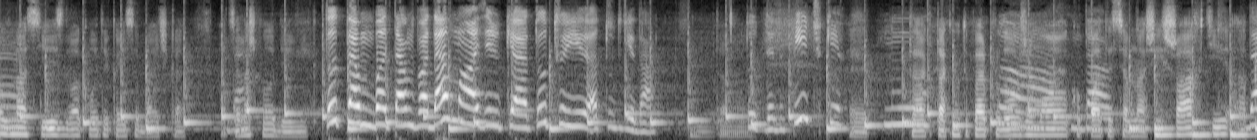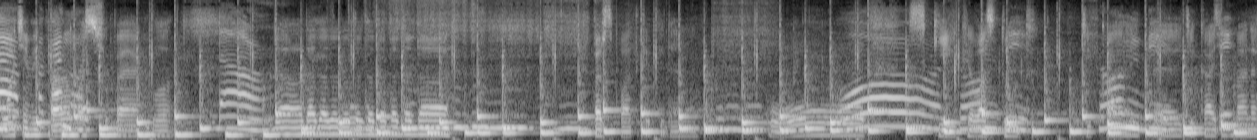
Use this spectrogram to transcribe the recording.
У нас є два котика і собачка. А це наш холодильник. Тут там, бо- там вода в морозильке, а тут, и- а тут еда. Тут де пічки. Е, Ну, Так, так, ну тепер продовжимо да. копатися в нашій шахті, а Да, потім пока відправимось в пекло. да. Да, да, да, да, да, да, да, да, да, да. Тепер спадки підемо. О, О, скільки вас тут починають від мене.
